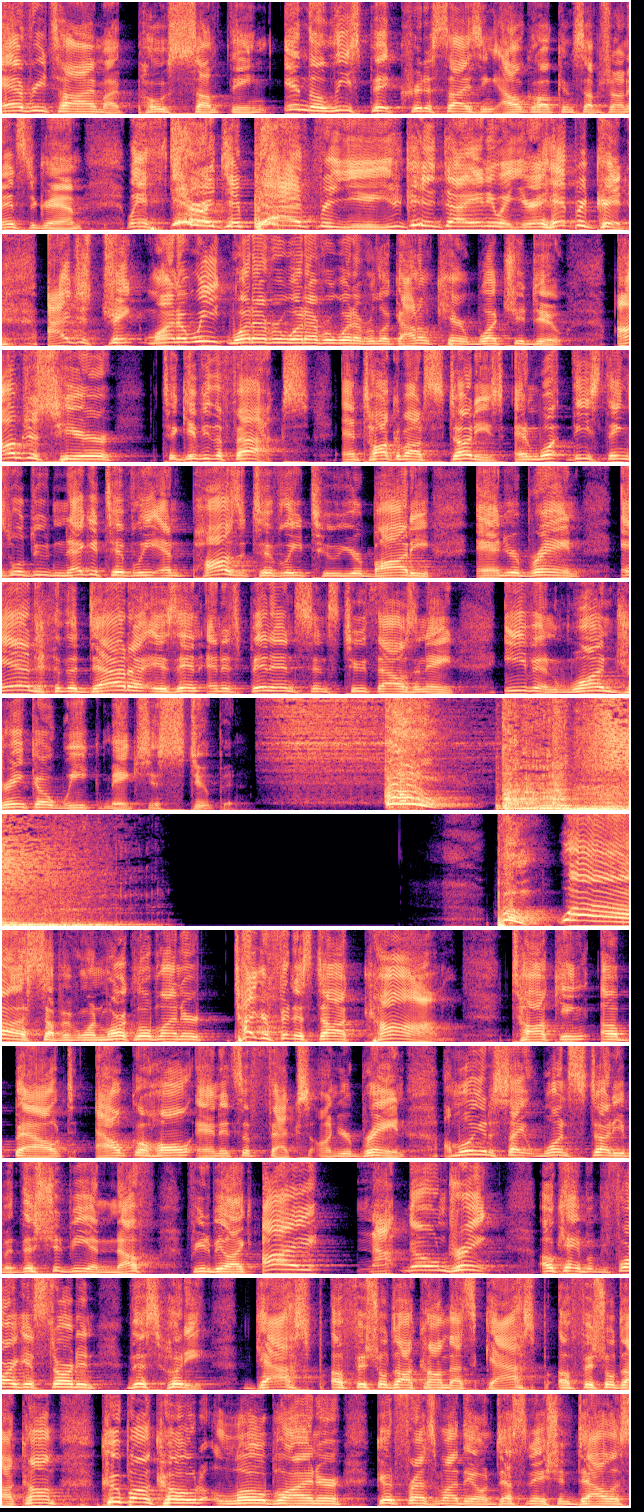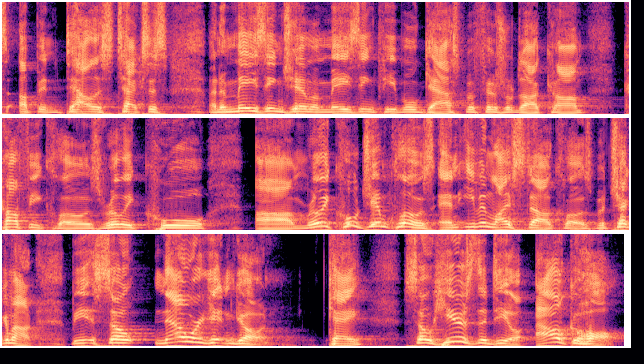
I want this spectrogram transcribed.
every time I post something in the least bit criticizing alcohol consumption on Instagram, when steroids are bad for you, you're gonna die anyway, you're a hypocrite. I just drink one a week, whatever, whatever, whatever. Look, I don't care what you do. I'm just here to give you the facts and talk about studies and what these things will do negatively and positively to your body and your brain. And the data is in, and it's been in since 2008. Even one drink a week makes you stupid. Boom! Boom! What's up, everyone? Marc Lobliner, TigerFitness.com talking about alcohol and its effects on your brain. I'm only going to cite one study, but this should be enough for you to be like, I not gonna drink. Okay, but before I get started, this hoodie, gaspofficial.com. That's gaspofficial.com. Coupon code LOBLINER. Good friends of mine, they own Destination Dallas up in Dallas, Texas. An amazing gym, amazing people, gaspofficial.com. Comfy clothes, really cool, um, really cool gym clothes and even lifestyle clothes. But check them out. So now we're getting going. Okay, so here's the deal alcohol,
